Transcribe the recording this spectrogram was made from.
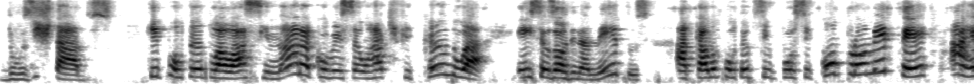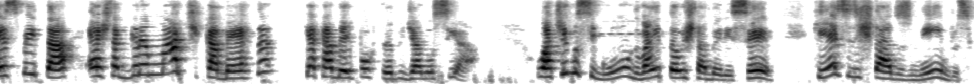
dos estados, que, portanto, ao assinar a convenção, ratificando-a em seus ordenamentos, acabam, portanto, por se comprometer a respeitar esta gramática aberta que acabei, portanto, de anunciar. O artigo 2 vai, então, estabelecer que esses Estados-membros,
